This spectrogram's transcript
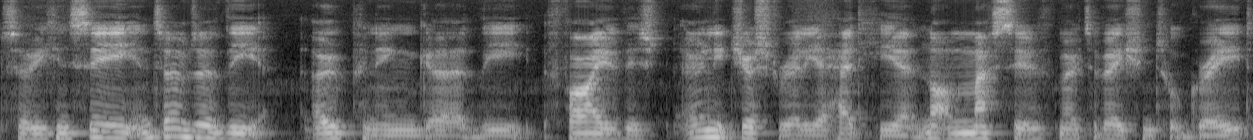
So you can see in terms of the opening, uh, the 5 is only just really ahead here, not a massive motivation to upgrade.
